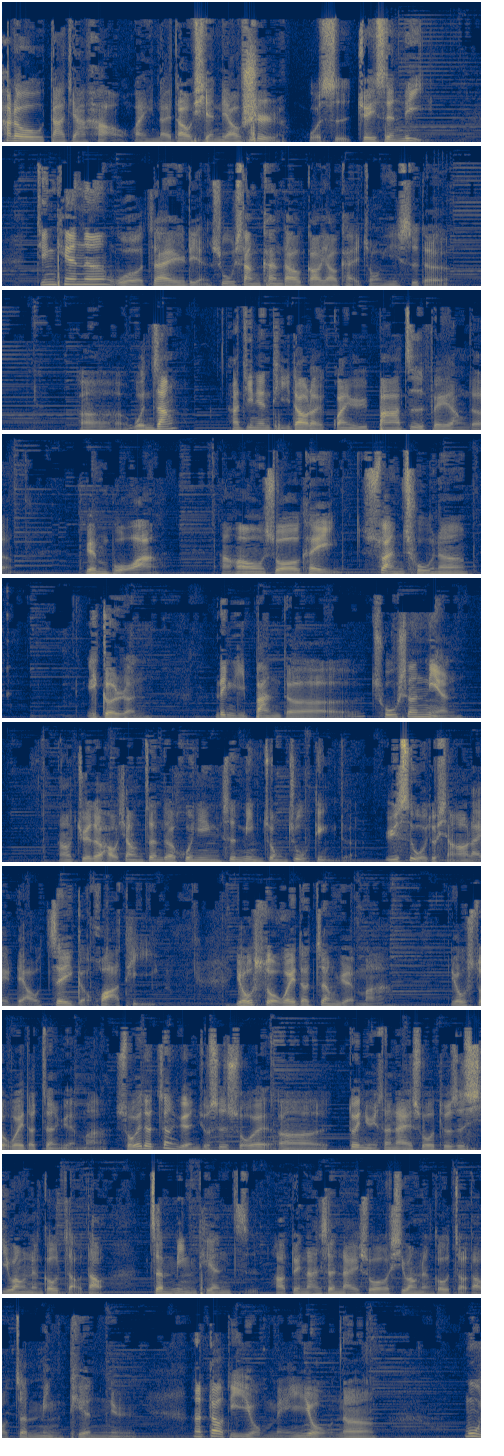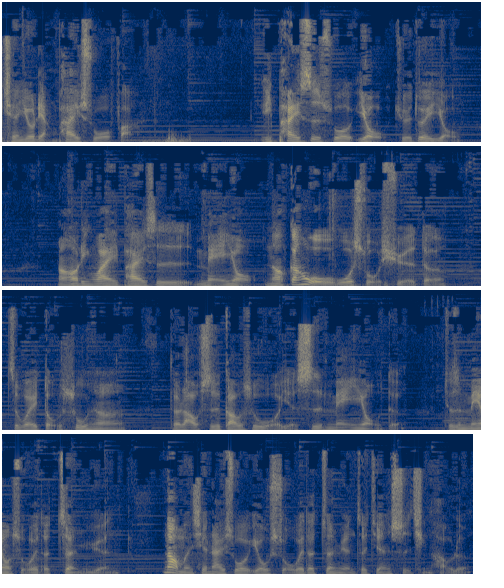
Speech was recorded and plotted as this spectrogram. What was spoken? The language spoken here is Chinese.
Hello，大家好，欢迎来到闲聊室，我是 Jason Lee。今天呢，我在脸书上看到高尧凯中医师的呃文章，他今天提到了关于八字飞扬的渊博啊，然后说可以算出呢一个人另一半的出生年，然后觉得好像真的婚姻是命中注定的。于是我就想要来聊这个话题，有所谓的正缘吗？有所谓的正缘吗？所谓的正缘就是所谓呃，对女生来说就是希望能够找到真命天子啊，对男生来说希望能够找到真命天女。那到底有没有呢？目前有两派说法，一派是说有，绝对有，然后另外一派是没有。然后刚我我所学的。紫微斗数呢的老师告诉我也是没有的，就是没有所谓的正缘。那我们先来说有所谓的正缘这件事情好了。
